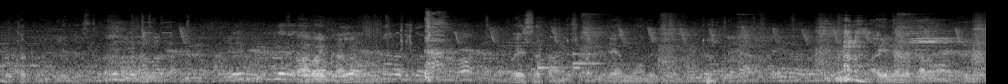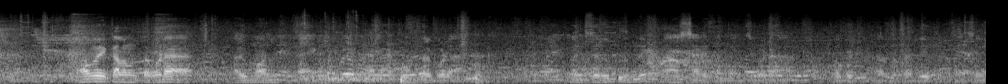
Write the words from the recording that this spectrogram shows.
కృతజ్ఞతలు తెలియజేస్తున్నారు రాబోయే కాలం వైఎస్ఆర్ కాంగ్రెస్ పార్టీ జగన్మోహన్ రెడ్డి ఐదేళ్ళ కాలం అవుతుంది రాబోయే కాలం అంతా కూడా అభిమానులు నాయకులు అందరూ కూడా మంచి జరుగుతుంది. రాష్ట్రానికి సంబంధించి కూడా ప్రభుత్వం తల్లి పెద్ద ఎత్తున సంక్షేమ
